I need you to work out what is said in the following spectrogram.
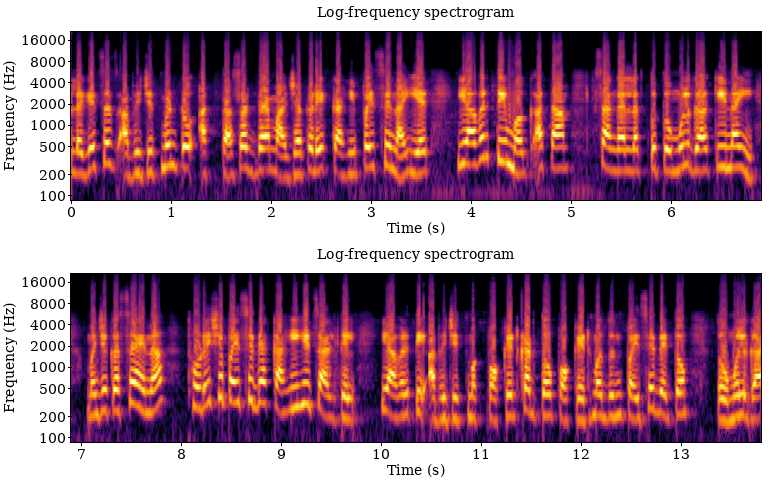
लगेचच अभिजित म्हणतो आत्ता सध्या माझ्याकडे काही पैसे नाही आहेत यावरती मग आता सांगायला लागतो तो मुलगा की नाही. म्हणजे कसं आहे ना थोडेसे पैसे द्या काहीही चालतील. यावरती अभिजित मग पॉकेट काढतो पॉकेटमधून पैसे देतो. तो मुलगा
